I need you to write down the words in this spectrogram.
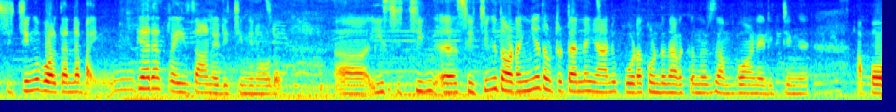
സ്റ്റിച്ചിങ് പോലെ തന്നെ ഭയങ്കര ക്രേസാണ് എഡിറ്റിങ്ങിനോട് ഈ സ്റ്റിച്ചിങ് സ്റ്റിച്ചിങ് തുടങ്ങിയ തൊട്ടിട്ട് തന്നെ ഞാൻ കൂടെ കൊണ്ട് നടക്കുന്ന ഒരു സംഭവമാണ് എഡിറ്റിങ് അപ്പോൾ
